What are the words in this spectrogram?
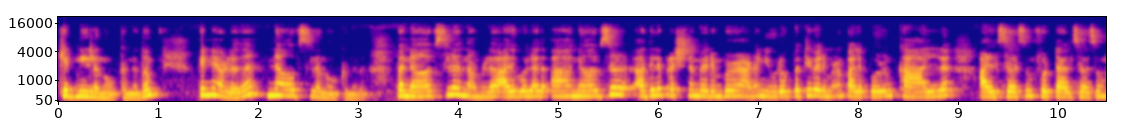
കിഡ്നിയിൽ നോക്കുന്നതും പിന്നെ ഉള്ളത് നെർവ്സിൽ നോക്കുന്നതും. അപ്പോൾ നെർവ്സിൽ നമ്മൾ അതുപോലെ ആ നെർവ്സ് അതിൽ പ്രശ്നം വരുമ്പോഴാണ് ന്യൂറോപ്പത്തി വരുമ്പോഴും പലപ്പോഴും കാലിൽ അൾസേഴ്സും ഫുട്ട് അൾസേഴ്സും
